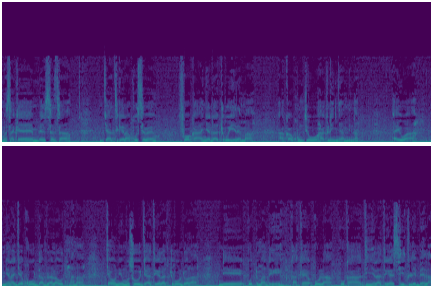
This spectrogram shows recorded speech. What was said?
masakɛ bɛlsasa ja tigɛra kosɛbɛ fɔɔ ka a ɲɛda cogo yɛlɛma a ka kuntigiw hakili ɲamina ayiwa ɲɛnajɛ kow dabilala o tuma na cɛw ni musow ja tigɛla cogo dɔ la ni o tun ma dege ka kɛ o la u ka diɲɛlatigɛ si tile bɛɛ la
